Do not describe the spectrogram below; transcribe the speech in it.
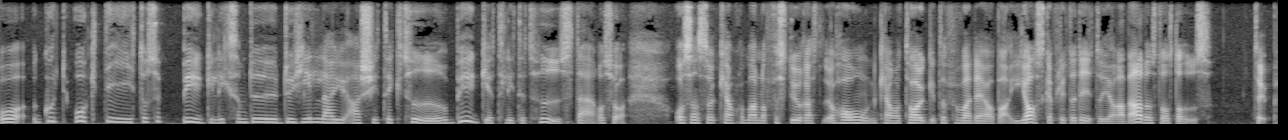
Och gå, åk dit och så bygg liksom, du, du gillar ju arkitektur, bygg ett litet hus där och så. Och sen så kanske man har förstorat, har hon kanske tagit det för vad det är och bara jag ska flytta dit och göra världens största hus. Typ.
